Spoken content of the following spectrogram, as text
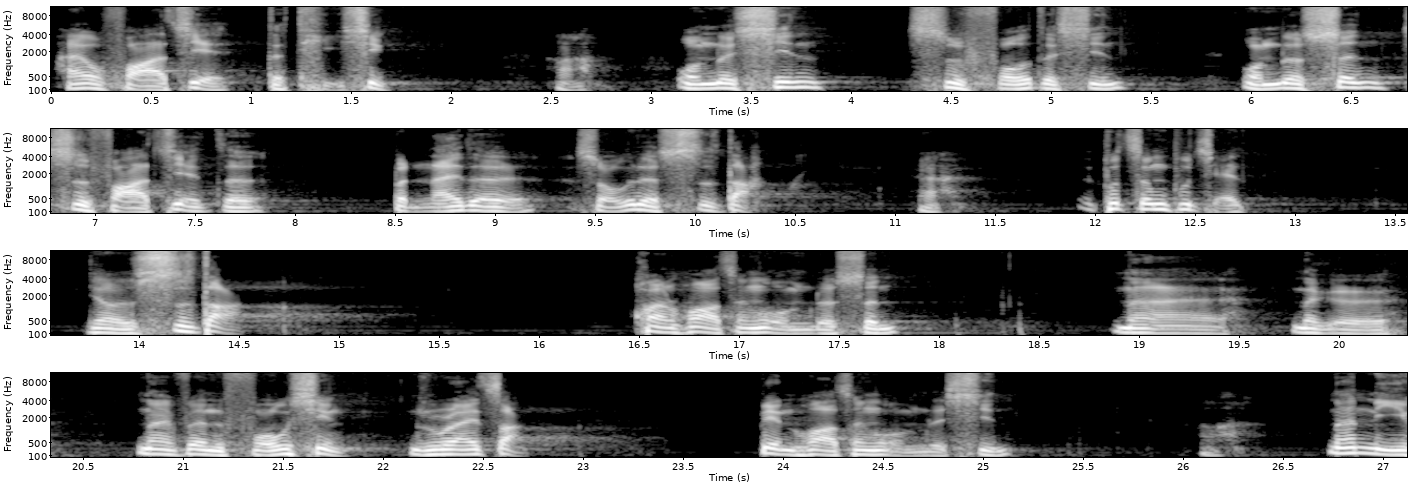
还有法界的体性，啊，我们的心是佛的心，我们的身是法界的本来的。所谓的四大，啊，不增不减，要四大幻化成我们的身，那那个那份佛性如来藏变化成我们的心，啊，那你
